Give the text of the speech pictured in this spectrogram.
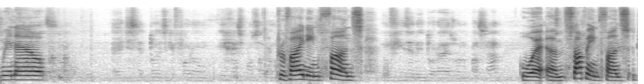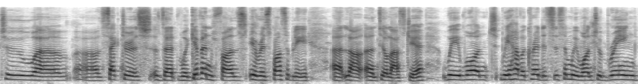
We're now providing funds um, stopping funds to uh, uh, sectors that were given funds irresponsibly uh, la until last year. We want, we have a credit system. We want to bring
